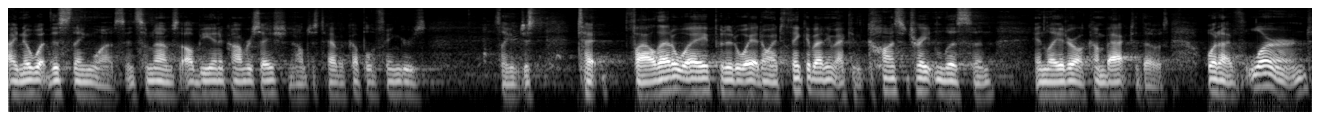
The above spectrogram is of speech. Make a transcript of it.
I know what this thing was. And sometimes I'll be in a conversation, I'll just have a couple of fingers. It's like just file that away, put it away. I don't have to think about it. I can concentrate and listen, and later I'll come back to those. What I've learned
